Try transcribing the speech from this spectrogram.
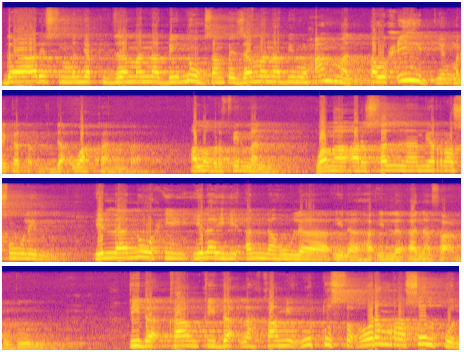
Dari semenjak zaman Nabi Nuh sampai zaman Nabi Muhammad tauhid yang mereka dakwahkan Allah berfirman wa ma arsalna mir rasulin illa nuhi ilaihi annahu la ilaha illa ana fa'budun. Tidak kam tidaklah kami utus seorang rasul pun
